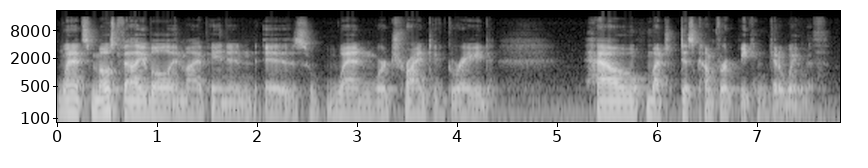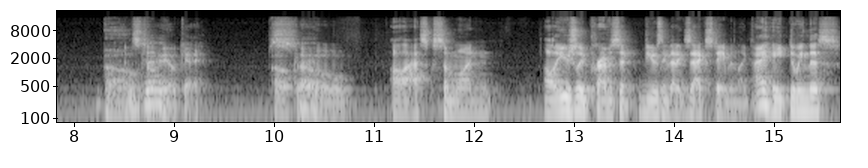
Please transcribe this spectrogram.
when it's most valuable in my opinion is when we're trying to grade how much discomfort we can get away with oh, and still be okay. Okay. So I'll ask someone. I'll usually preface it using that exact statement, like "I hate doing this,"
